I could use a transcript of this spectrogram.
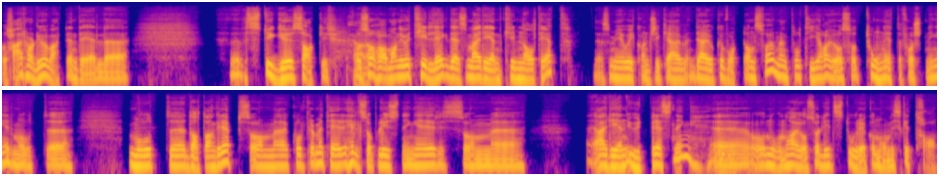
Og her har det jo vært en del uh, stygge saker. Ja, og så har man jo i tillegg det som er ren kriminalitet. Det, som jo kanskje ikke er, det er jo ikke vårt ansvar, men politiet har jo også tunge etterforskninger mot, uh, mot uh, dataangrep som uh, kompromitterer helseopplysninger, som er ren utpressing, og noen har jo også litt store økonomiske tap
